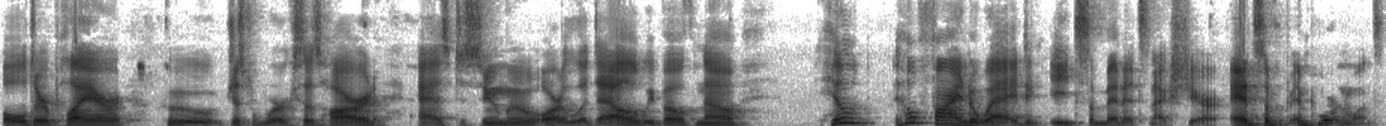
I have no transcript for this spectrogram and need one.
older player who just works as hard as Dosunmu or Liddell, we both know he'll he'll find a way to eat some minutes next year and some important ones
